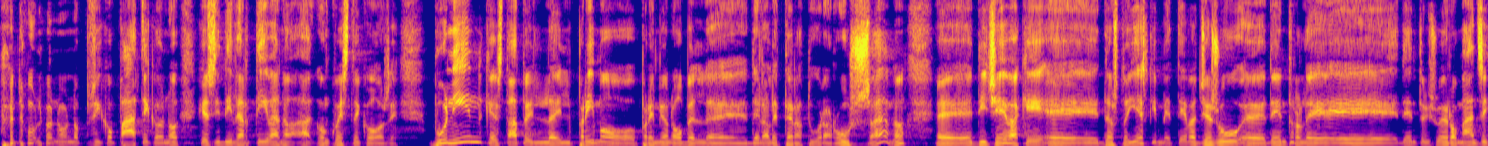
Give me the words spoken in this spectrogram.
uno, uno, psicopatico no? che si divertiva no? con queste cose. Bunin, che è stato il, il primo premio Nobel eh, della letteratura russa, eh, diceva che eh, Dostoevsky metteva Gesù eh, dentro, le, dentro, i suoi romanzi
